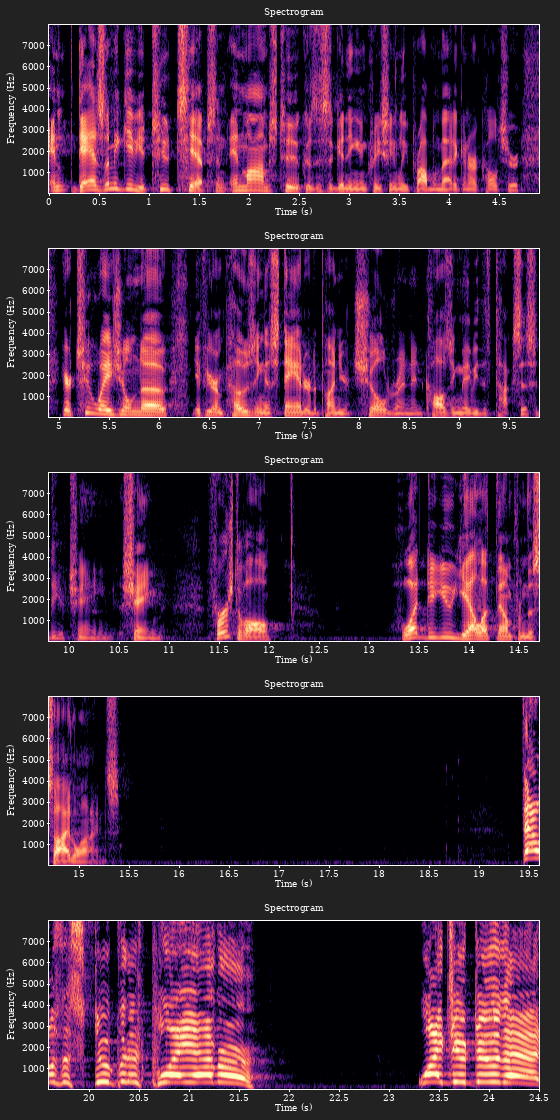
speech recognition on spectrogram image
And dads, let me give you two tips, and, and moms too, because this is getting increasingly problematic in our culture. Here are two ways you'll know if you're imposing a standard upon your children and causing maybe the toxicity of shame. First of all, what do you yell at them from the sidelines? That was the stupidest play ever. Why'd you do that?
